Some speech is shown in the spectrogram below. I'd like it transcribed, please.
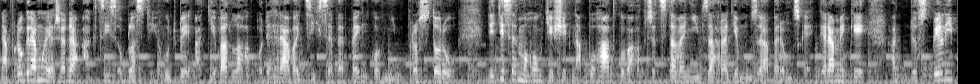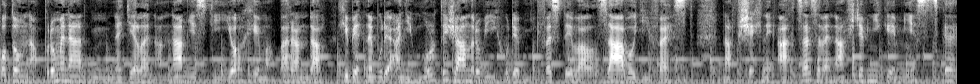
Na programu je řada akcí z oblasti hudby a divadla odehrávajících se ve venkovním prostoru. Děti se mohou těšit na pohádková představení v zahradě Muzea Berounské keramiky a dospělí potom na promenádní neděle na náměstí Joachima Baranda. Chybět nebude ani multižánrový hudební festival Závodí Fest. Fest. Na všechny akce zve návštěvníky Městské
